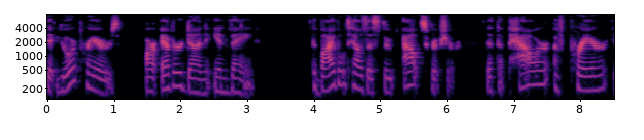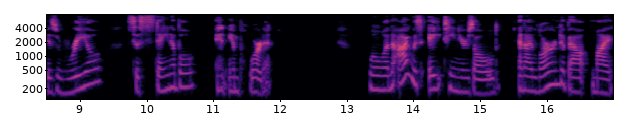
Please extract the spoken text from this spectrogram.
that your prayers are ever done in vain. The Bible tells us throughout Scripture that the power of prayer is real, sustainable, and important. Well, when I was 18 years old and I learned about my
